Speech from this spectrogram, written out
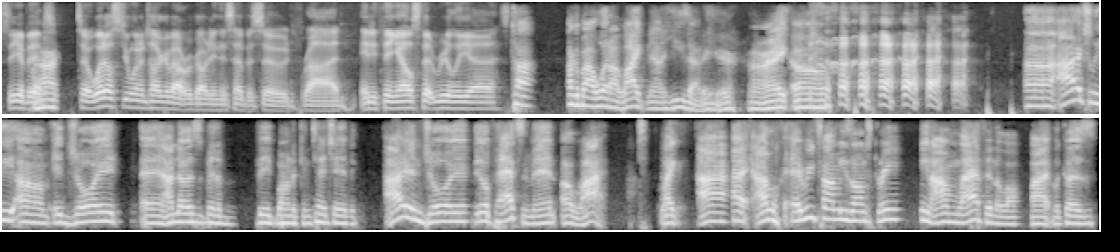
See you, Bibbs. All right. So, what else do you want to talk about regarding this episode, Rod? Anything else that really? uh Let's talk, talk about what I like now that he's out of here. All right. Um, uh, I actually um enjoyed, and I know this has been a big bone of contention. I enjoy Bill Paxton, man, a lot. Like I, I, every time he's on screen, I'm laughing a lot because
